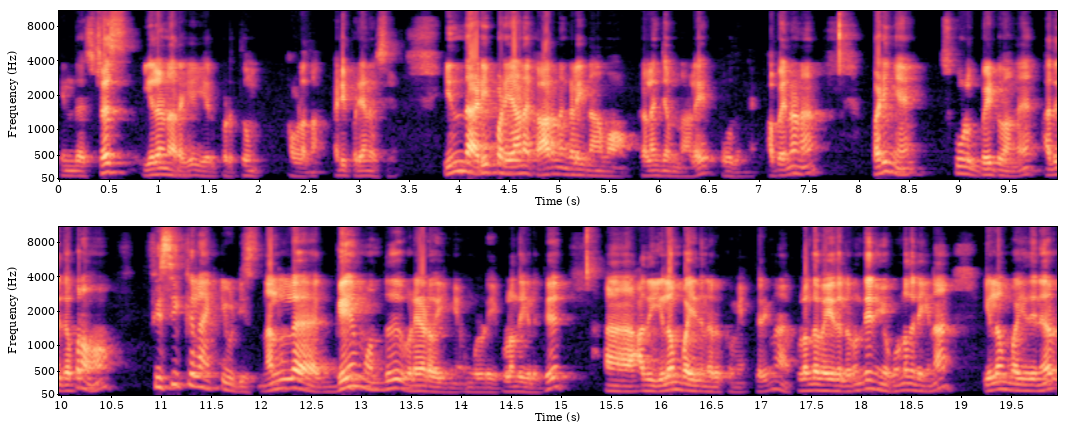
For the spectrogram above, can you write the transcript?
இந்த ஸ்ட்ரெஸ் இளநறையை ஏற்படுத்தும். அவ்வளோதான் அடிப்படையான விஷயம். இந்த அடிப்படையான காரணங்களை நாம் கலைஞ்சோம்னாலே போதுங்க. அப்போ என்னென்னா படிங்க ஸ்கூலுக்கு போயிட்டு வாங்க. அதுக்கப்புறம் ஃபிசிக்கல் ஆக்டிவிட்டீஸ் நல்ல கேம் வந்து விளையாட வைங்க உங்களுடைய குழந்தைகளுக்கு. அது இளம் வயதினருக்குமே சரிங்களா? குழந்தை வயதிலிருந்தே நீங்கள் கொண்டு வந்துட்டீங்கன்னா இளம் வயதினர்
